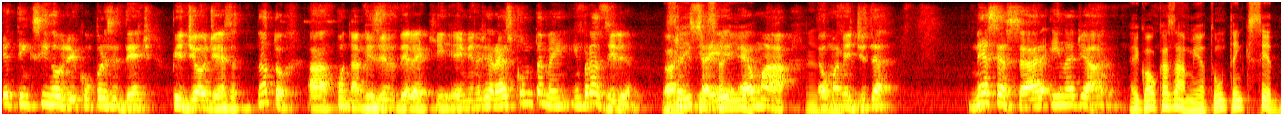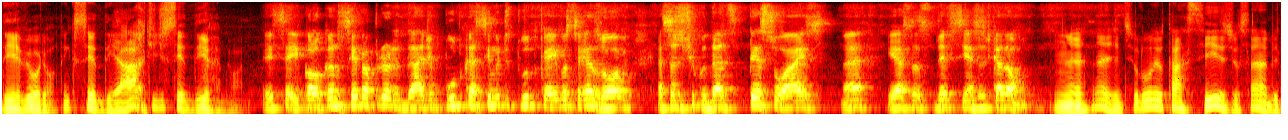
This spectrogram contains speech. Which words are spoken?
ele tem que se reunir com o presidente, pedir audiência, tanto a, na visita dele aqui em Minas Gerais, como também em Brasília. Eu acho que isso, isso aí, aí, é, uma, é uma medida necessária e inadiável. É igual casamento, um tem que ceder, viu, Orion? Tem que ceder. É a arte de ceder, meu é isso aí, colocando sempre a prioridade pública acima de tudo, que aí você resolve essas dificuldades pessoais né, e essas deficiências de cada um. É, é gente, o Lula e o Tarcísio, sabe,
